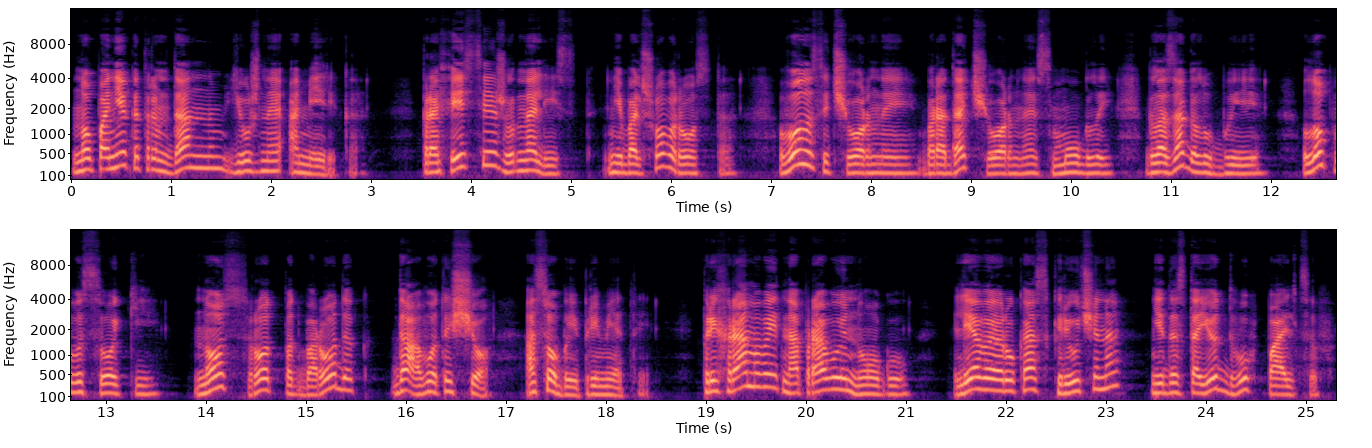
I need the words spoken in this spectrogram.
но по некоторым данным Южная Америка. Профессия журналист, небольшого роста. Волосы черные, борода черная, смуглый, глаза голубые, лоб высокий, нос, рот, подбородок. Да, вот еще, особые приметы. Прихрамывает на правую ногу, левая рука скрючена не достает двух пальцев,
